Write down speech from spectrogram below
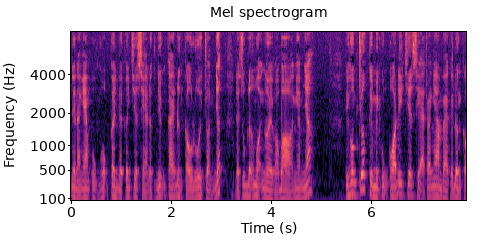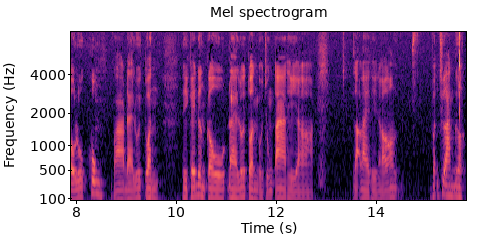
Nên anh em ủng hộ kênh để kênh chia sẻ được những cái đường cầu lui chuẩn nhất để giúp đỡ mọi người vào bờ anh em nhé. Thì hôm trước thì mình cũng có đi chia sẻ cho anh em về cái đường cầu lô khung và đề lui tuần. Thì cái đường cầu đề lui tuần của chúng ta thì uh, dạo này thì nó vẫn chưa ăn được.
